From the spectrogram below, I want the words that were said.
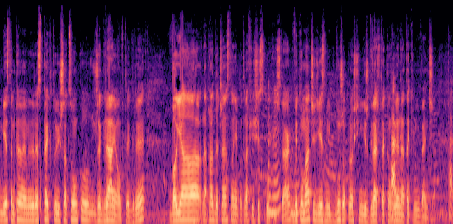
e, jestem pełen respektu i szacunku, że grają w te gry, bo ja naprawdę często nie potrafię się skupić, tak? Wytłumaczyć jest mi dużo prościej niż grać w taką Mhm, Tak. grę na takim evencie. Tak.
